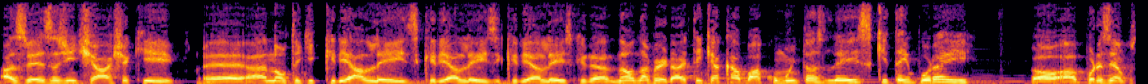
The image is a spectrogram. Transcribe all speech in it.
às vezes a gente acha que, é, ah, não, tem que criar leis, criar leis e criar leis, criar. Não, na verdade tem que acabar com muitas leis que tem por aí. Por exemplo,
